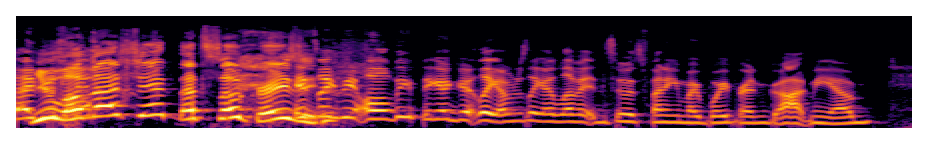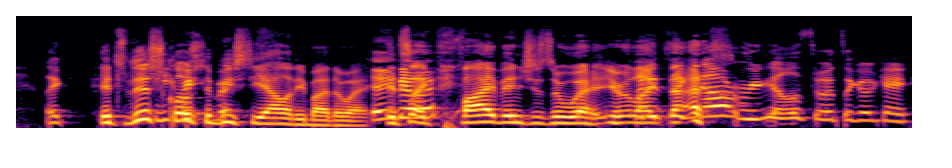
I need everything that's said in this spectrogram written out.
I you just- love that shit? That's so crazy. It's like the only thing I get. Like, I'm just like I love it. And so it's funny. My boyfriend got me um like It's this he- close to bestiality, by the way. It's like five inches away. You're like, it's like that's not real, so it's like okay.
